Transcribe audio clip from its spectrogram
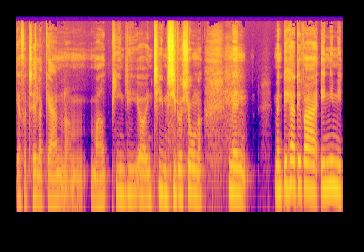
Jeg fortæller gerne om meget pinlige og intime situationer. Men, men det her, det var inde i mit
